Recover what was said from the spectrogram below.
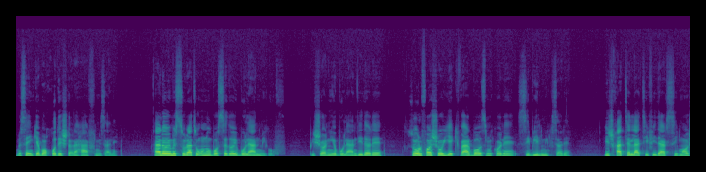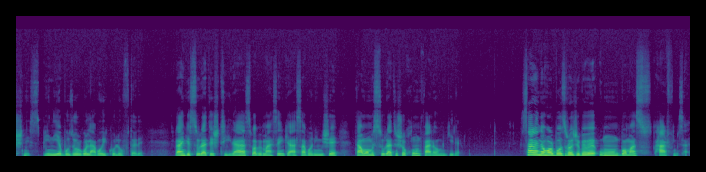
مثل اینکه با خودش داره حرف می‌زنه. علائم صورت اونو با صدای بلند می‌گفت. پیشانی بلندی داره. زلفاشو یکور باز می‌کنه. سیبیل می‌گذاره. هیچ خط لطیفی در سیماش نیست. بینی بزرگ و لبایی کلوف داره. رنگ صورتش تیره است و به محض اینکه عصبانی میشه تمام صورتش رو خون فرا می‌گیره. سر نهار باز راجع به اون با من حرف می‌زد.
